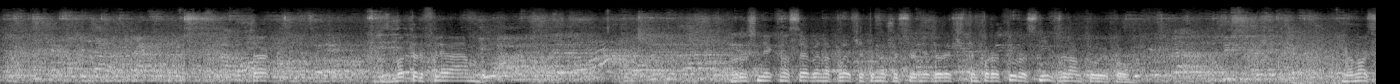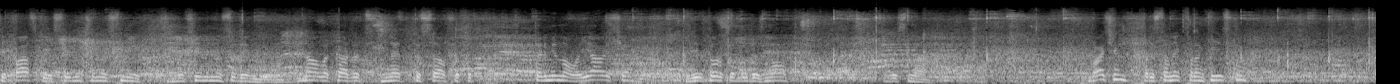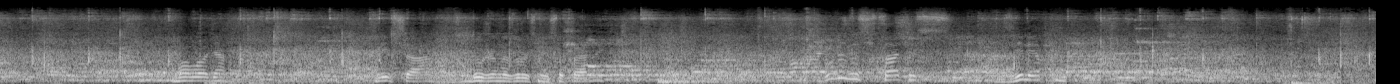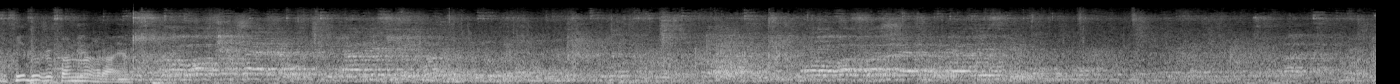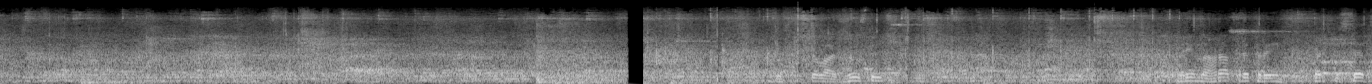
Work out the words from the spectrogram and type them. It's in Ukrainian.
Так, з батерфляєм. Рушник на себе на плечі, тому що сьогодні, до речі, температура, сніг зранку випав. На носі Паски і сьогодні чомусь сніг. Вночі мінус один був. Ну, але кажуть, не писав, що тут термінове явище. Вівторка буде знов весна. Бачимо, представник Франківську. Володя. Лівша. Дуже незручний суперник. Буде зачитатись з Вілєпком. Який дуже певно грає. Зустріч. Рівна гра 3-3. Перший сет.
